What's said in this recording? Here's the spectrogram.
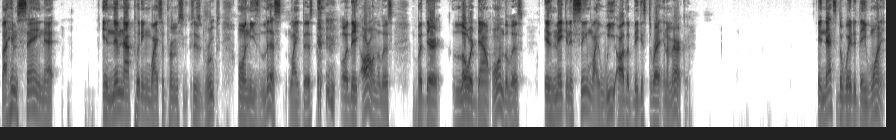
by him saying that and them not putting white supremacist groups on these lists like this or they are on the list but they're lower down on the list is making it seem like we are the biggest threat in America. And that's the way that they want it.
